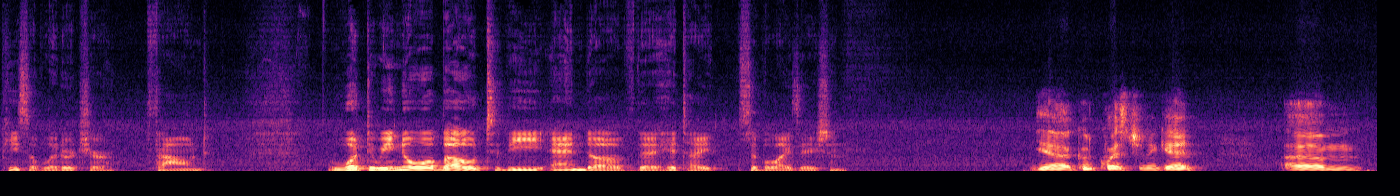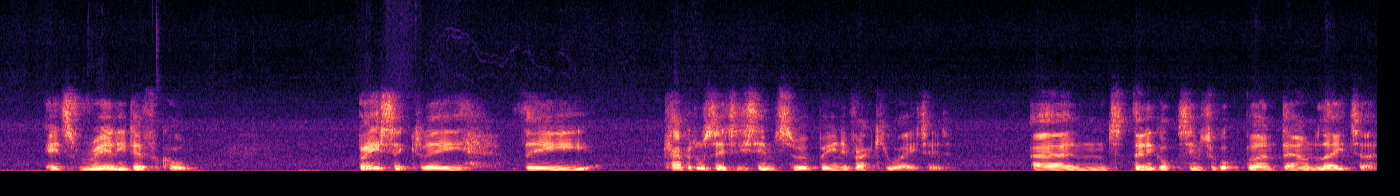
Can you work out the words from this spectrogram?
piece of literature found. What do we know about the end of the Hittite civilization? Yeah, good question again. Um, it's really difficult. Basically, the capital city seems to have been evacuated, and then it got seems to have got burnt down later.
